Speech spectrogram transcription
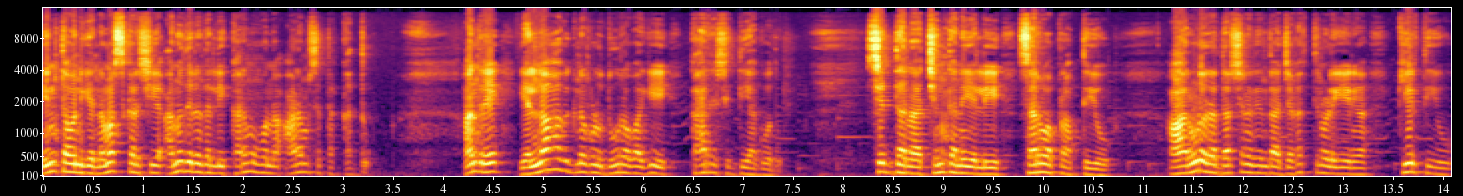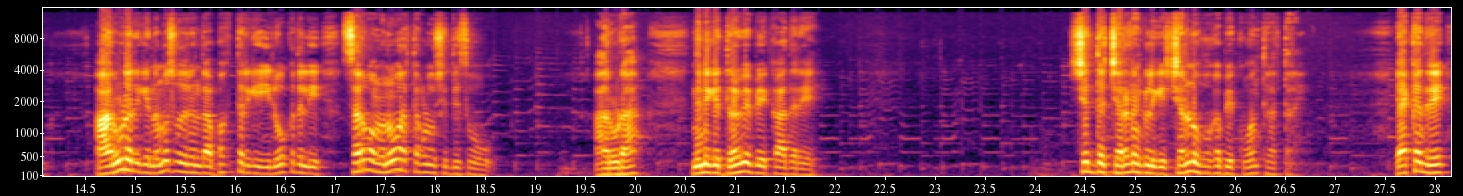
ಇಂಥವನಿಗೆ ನಮಸ್ಕರಿಸಿ ಅನುದಿನದಲ್ಲಿ ಕರ್ಮವನ್ನು ಆರಂಭಿಸತಕ್ಕದ್ದು. ಅಂದರೆ ಎಲ್ಲ ವಿಘ್ನಗಳು ದೂರವಾಗಿ ಕಾರ್ಯಸಿದ್ಧಿಯಾಗುವುದು. ಸಿದ್ಧನ ಚಿಂತನೆಯಲ್ಲಿ ಸರ್ವಪ್ರಾಪ್ತಿಯು ಆರೂಢರ ದರ್ಶನದಿಂದ ಜಗತ್ತಿನೊಳಗಿನ ಕೀರ್ತಿಯು, ಆರೂಢರಿಗೆ ನಮಿಸುವುದರಿಂದ ಭಕ್ತರಿಗೆ ಈ ಲೋಕದಲ್ಲಿ ಸರ್ವ ಮನೋರಥಗಳು ಸಿದ್ಧಿಸುವವು. ಆರೂಢ, ನಿನಗೆ ದ್ರವ್ಯ ಬೇಕಾದರೆ ಸಿದ್ಧ ಚರಣಗಳಿಗೆ ಶರಣು ಹೋಗಬೇಕು ಅಂತ ಹೇಳ್ತಾರೆ. ಯಾಕಂದರೆ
